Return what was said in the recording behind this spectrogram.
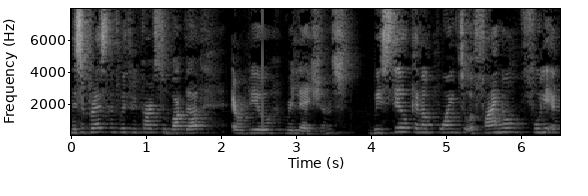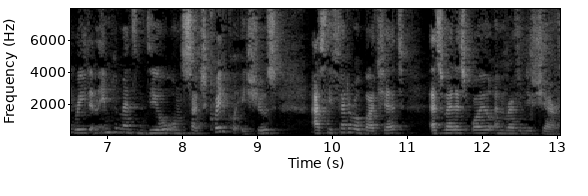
Mr. President, with regards to Baghdad, Erbil relations, we still cannot point to a final, fully agreed and implemented deal on such critical issues as the federal budget, as well as oil and revenue sharing.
